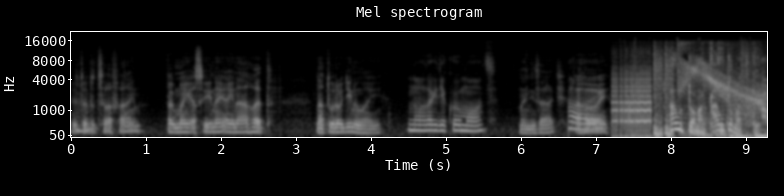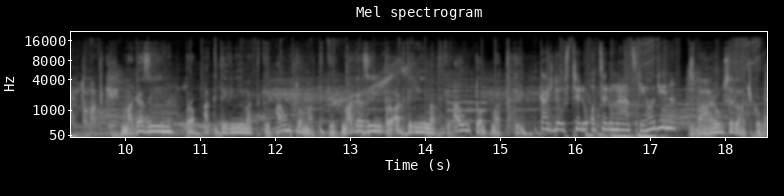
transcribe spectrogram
Je to mm. docela fajn. Pak mají asi jiný i náhled na tu rodinu. Aj. No tak děkuji moc. Není zač. Ahoj. Ahoj. Automat. Automatky. Automatky. Magazín pro aktivní matky. Automatky. Magazín pro aktivní matky. Automatky. Každou středu od 17 hodin s Bárou Sedláčkovou.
